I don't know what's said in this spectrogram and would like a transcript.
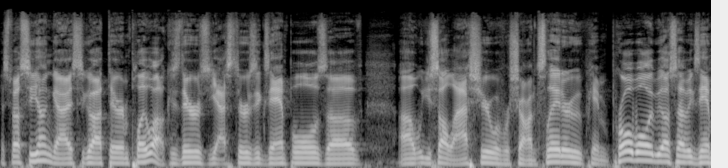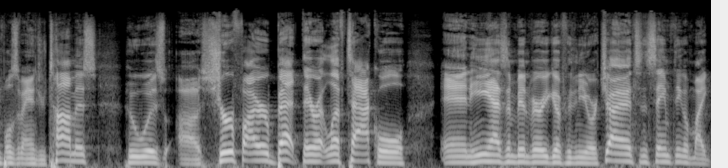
especially young guys, to go out there and play well. Because there's yes, there's examples of uh, what you saw last year with Rashawn Slater, who became a Pro Bowl. We also have examples of Andrew Thomas, who was a surefire bet there at left tackle, and he hasn't been very good for the New York Giants. And same thing with Mike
